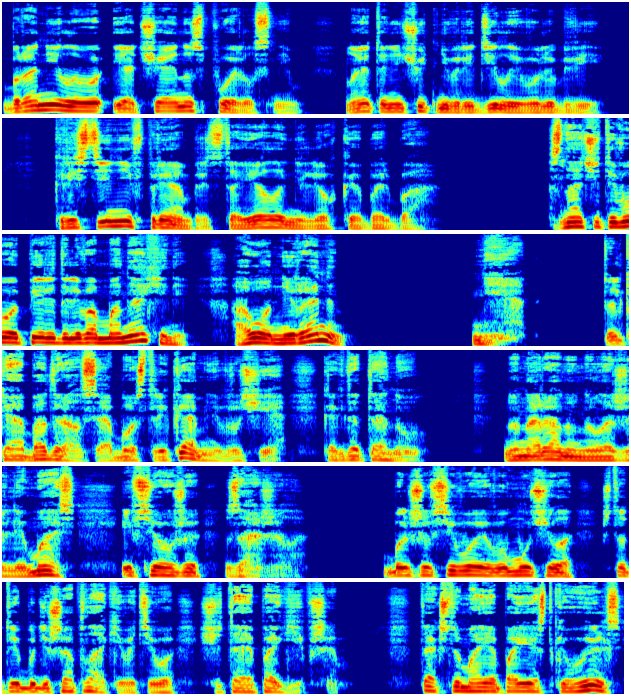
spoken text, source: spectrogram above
бронил его и отчаянно спорил с ним, но это ничуть не вредило его любви. Кристине впрямь предстояла нелегкая борьба. «Значит, его передали вам монахини, а он не ранен?» «Нет, только ободрался об острый камень в ручье, когда тонул. Но на рану наложили мазь, и все уже зажило. Больше всего его мучило, что ты будешь оплакивать его, считая погибшим. Так что моя поездка в Уэльс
